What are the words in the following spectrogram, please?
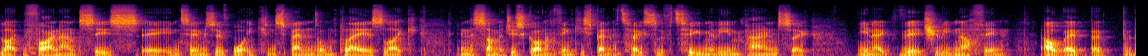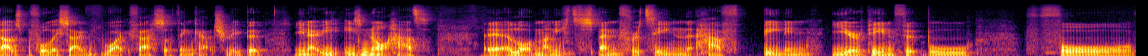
like the finances uh, in terms of what he can spend on players. Like in the summer just gone, I think he spent a total of two million pounds. So you know, virtually nothing. Oh, uh, uh, that was before they signed Wout Faes, I think actually. But you know, he, he's not had uh, a lot of money to spend for a team that have been in European football for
